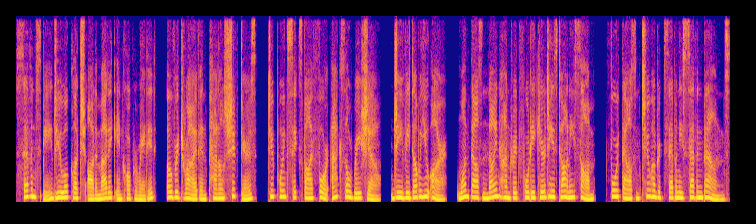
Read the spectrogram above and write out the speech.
7-speed dual clutch automatic incorporated, overdrive and paddle shifters, 2.654 axle ratio, GVWR, 1940 kgs Tawny Som, 4,277 pounds,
